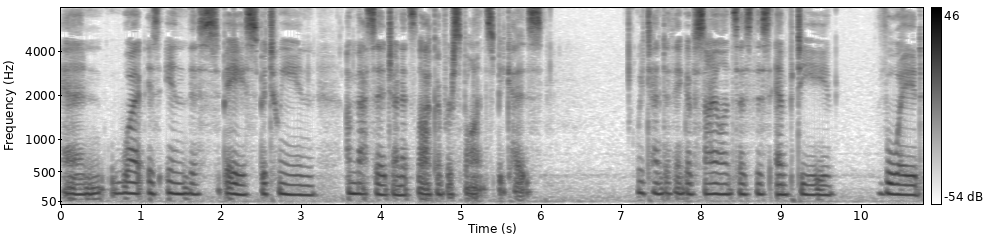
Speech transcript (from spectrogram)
And what is in this space between a message and its lack of response, because we tend to think of silence as this empty void,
